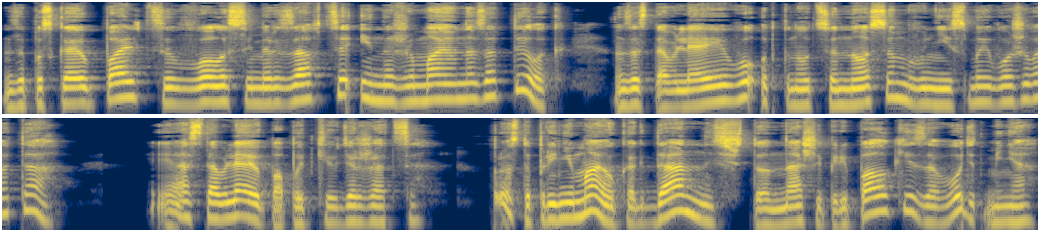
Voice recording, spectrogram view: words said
Запускаю пальцы в волосы мерзавца и нажимаю на затылок – заставляя его уткнуться носом вниз моего живота. Я оставляю попытки удержаться. Просто принимаю как данность, что наши перепалки заводят меня.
